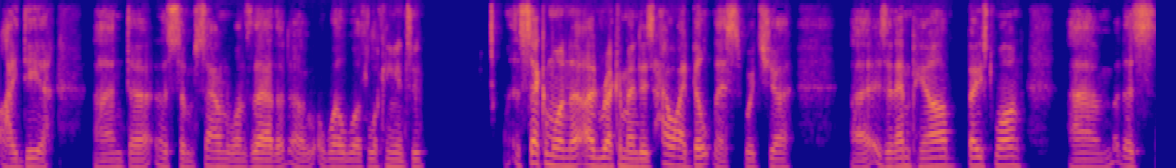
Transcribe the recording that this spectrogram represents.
idea. And uh, there's some sound ones there that are well worth looking into. The second one I'd recommend is How I Built This, which uh, uh, is an NPR based one. Um, there's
